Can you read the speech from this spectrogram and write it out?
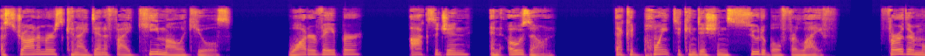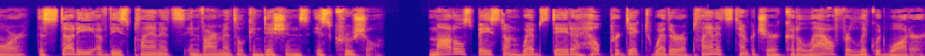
astronomers can identify key molecules, water vapor, oxygen, and ozone, that could point to conditions suitable for life. Furthermore, the study of these planets' environmental conditions is crucial. Models based on Webb's data help predict whether a planet's temperature could allow for liquid water,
